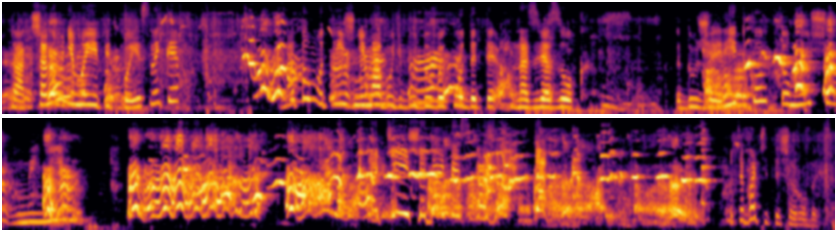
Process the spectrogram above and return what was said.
Так, шановні мої підписники, на тому тижні, мабуть, буду виходити на зв'язок дуже рідко, тому що мені. Та тіше, дайте сказати. Оце бачите, що робиться?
